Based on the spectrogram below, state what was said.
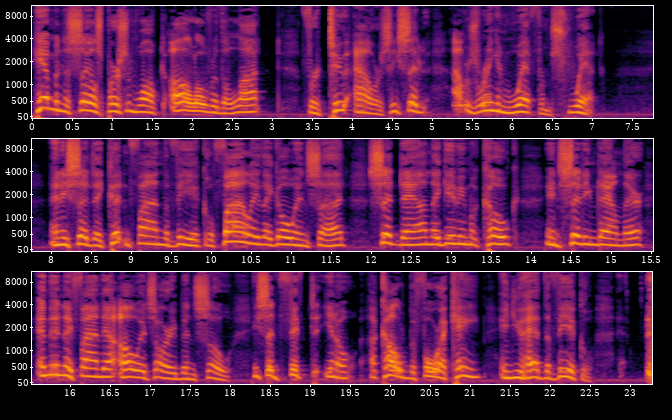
Him and the salesperson walked all over the lot for two hours. He said, I was wringing wet from sweat. And he said they couldn't find the vehicle. Finally, they go inside, sit down, they give him a Coke and sit him down there. And then they find out, oh, it's already been sold. He said, 50, you know, I called before I came and you had the vehicle.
